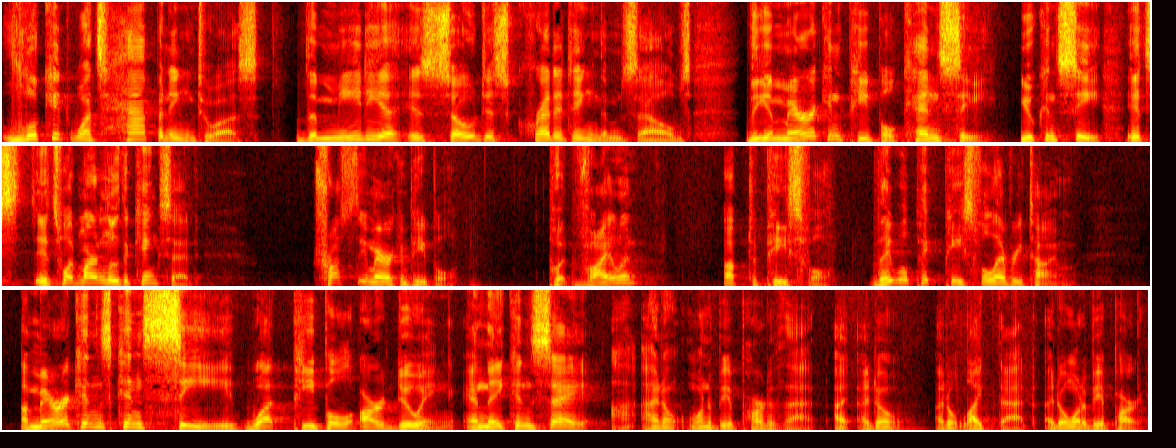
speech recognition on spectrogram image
Look at what's happening to us. The media is so discrediting themselves. The American people can see. You can see. It's, it's what Martin Luther King said. Trust the American people. Put violent up to peaceful. They will pick peaceful every time. Americans can see what people are doing and they can say, I, I don't want to be a part of that. I, I, don't, I don't like that. I don't want to be a part.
